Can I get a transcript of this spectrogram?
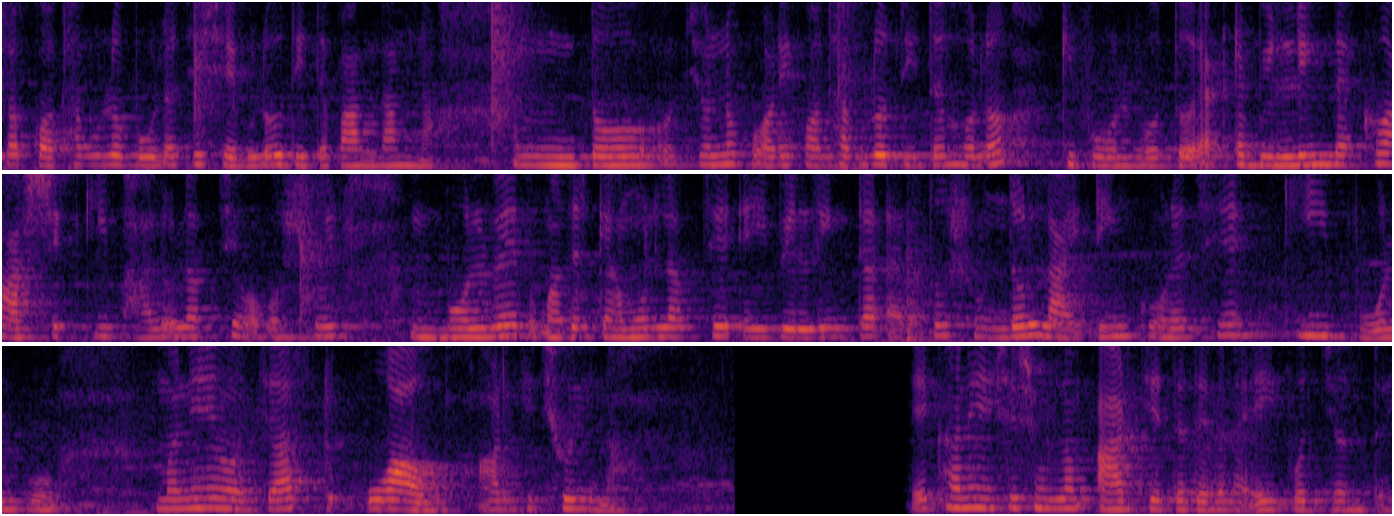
সব কথাগুলো বলেছি সেগুলোও দিতে পারলাম না। তো ওর জন্য পরে কথাগুলো দিতে হলো, কি বলব? তো একটা বিল্ডিং দেখো, আসছে কি ভালো লাগছে অবশ্যই বলবে তোমাদের কেমন লাগছে এই বিল্ডিংটা, এত সুন্দর লাইটিং করেছে, কি বলব? মানে জাস্ট ওয়াও আর কিছুই না। এখানে এসে শুনলাম আর যেতে দেবে না এই পর্যন্তই।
